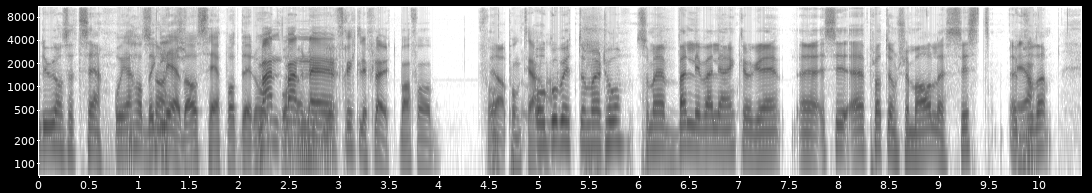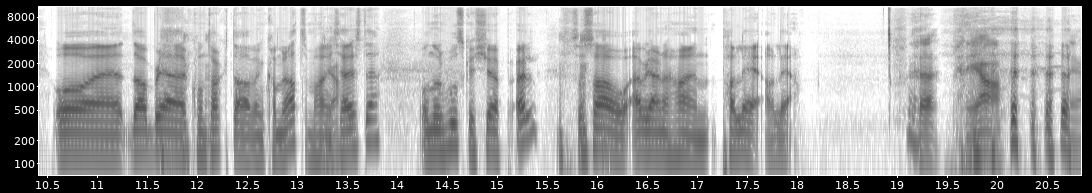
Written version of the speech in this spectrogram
du uansett se. Og jeg hadde Snart. glede av å se på at dere Men, holdt på. men eh, fryktelig flaut, bare for, for Ja. å punktere Og det. godbit nummer to, som er veldig veldig enkel og grei. Eh, si- jeg pratet om Shemales sist episode. Og eh, da ble jeg kontakta av en kamerat som har en Ja. kjæreste. Og når hun skal kjøpe øl, så sa hun jeg vil gjerne ha en Palais Allé. Ja. ja.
